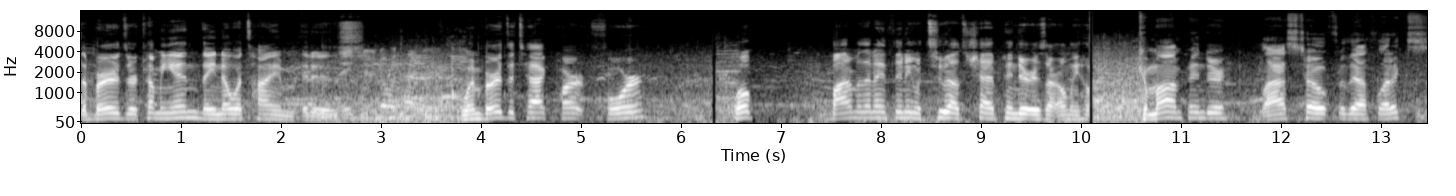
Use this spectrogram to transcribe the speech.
the birds are coming in. They know what time it They do know what time it is. When birds attack, part four. Well, bottom of the ninth inning with two outs. Chad Pinder is our only hope. Come on, Pinder. Last hope for the Athletics.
